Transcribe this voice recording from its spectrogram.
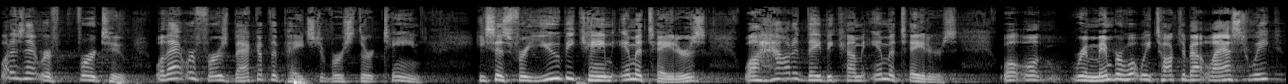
What does that refer to? Well, that refers back up the page to verse 13. He says, For you became imitators. Well, how did they become imitators? Well, well, remember what we talked about last week?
